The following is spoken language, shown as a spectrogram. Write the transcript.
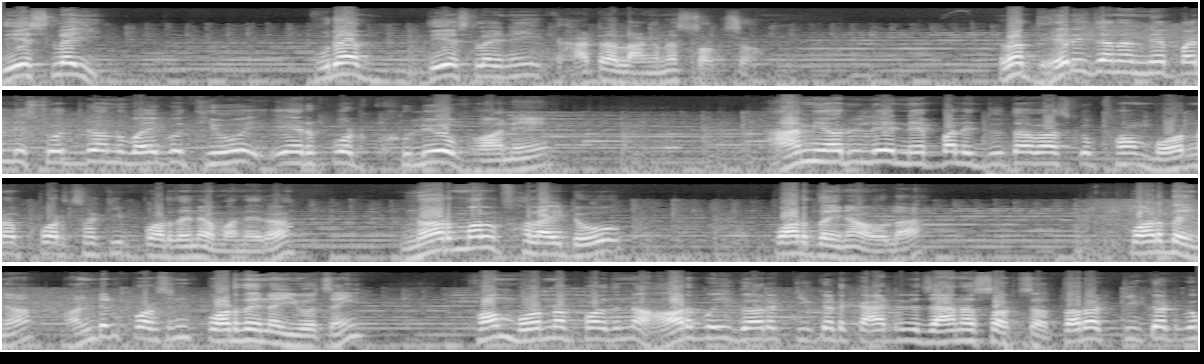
देशलाई पुरा देशलाई नै घाटा लाग्न सक्छ। र धेरैजना नेपालीले सोधिरहनु भएको थियो एयरपोर्ट खुल्यो भने हामीहरूले नेपाली दूतावासको फर्म भर्न पर्छ कि पर्दैन भनेर। नर्मल फ्लाइट हो पर्दैन होला। पर्दैन हन्ड्रेड पर्सेन्ट पर्दैन यो चाहिँ। फर्म भर्न पर्दैन हर कोही गएर टिकट काटेर जान सक्छ। तर टिकटको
